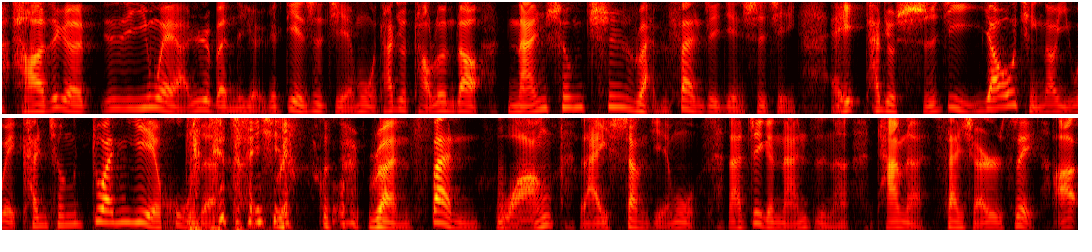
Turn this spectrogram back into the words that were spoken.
好，这个就是因为啊，日本的有一个电视节目，他就讨论到男生吃软饭这件事情。哎，他就实际邀请到一位堪称专业户的 专业户 软饭王来上节目。那这个男子呢，他呢三十二岁啊，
